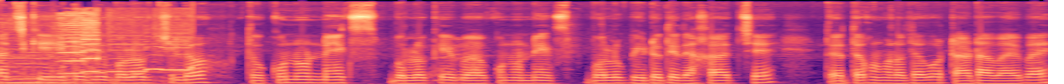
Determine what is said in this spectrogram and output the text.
আজকে এটুকু ব্লগ ছিল, তো কোনো নেক্সট ব্লগে বা কোনো নেক্সট ব্লগ ভিডিওতে দেখা হচ্ছে। তো তখন ভালো থাকো, টাটা বাই বাই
